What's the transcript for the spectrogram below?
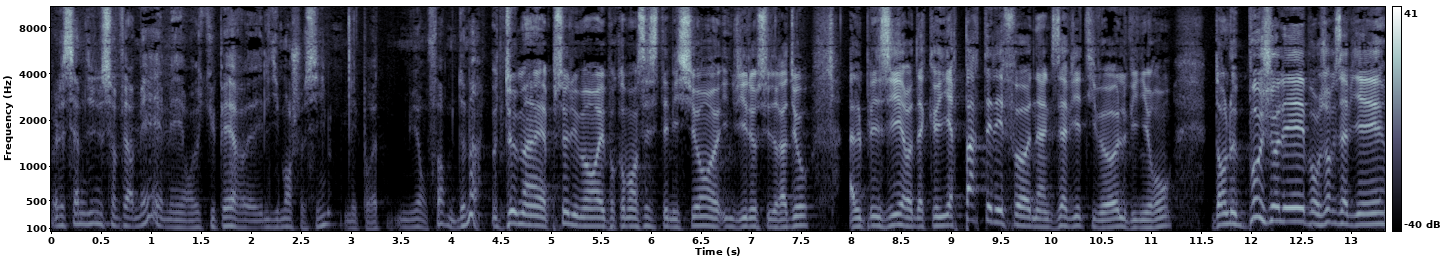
le samedi, nous sommes fermés, mais on récupère le dimanche aussi, mais pour être mieux en forme demain. Demain, absolument. Et pour commencer cette émission, Invino Sud Radio a le plaisir d'accueillir par téléphone un Xavier Tivol, vigneron, dans le Beaujolais. Bonjour Xavier.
